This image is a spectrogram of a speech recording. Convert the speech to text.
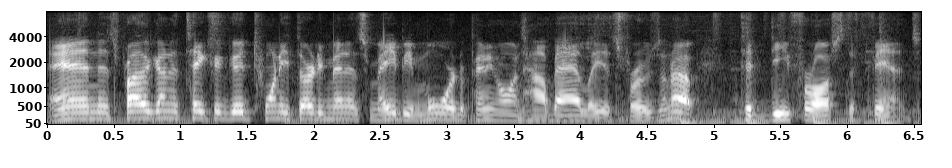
and it's probably gonna take a good 20, 30 minutes, maybe more, depending on how badly it's frozen up, to defrost the fins.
